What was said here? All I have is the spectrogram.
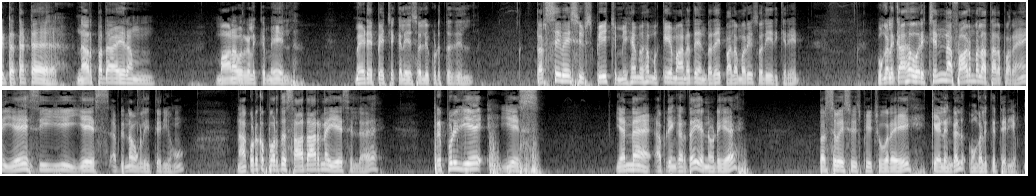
கிட்டத்தட்ட நாற்பதாயிரம் மாணவர்களுக்கு மேல் மேடை பேச்சுக்களை சொல்லிக் கொடுத்ததில் பர்சிவேசிவ் ஸ்பீச் மிக மிக முக்கியமானது என்பதை பலமுறை சொல்லியிருக்கிறேன். உங்களுக்காக ஒரு சின்ன ஃபார்முலா தரப்போகிறேன் ஏசிஇ ஏஸ் e, அப்படின்னா உங்களுக்கு தெரியும். நான் கொடுக்க போகிறது சாதாரண ஏஸ் இல்லை. ட்ரிபிள் ஏ ஏஸ் என்ன அப்படிங்கிறத என்னுடைய பர்சுவைசிவ் ஸ்பீச் உரையை கேளுங்கள் உங்களுக்கு தெரியும்.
